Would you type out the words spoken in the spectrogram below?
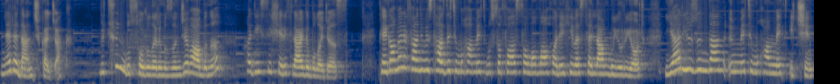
nereden çıkacak? Bütün bu sorularımızın cevabını hadisi şeriflerde bulacağız. Peygamber Efendimiz Hazreti Muhammed Mustafa sallallahu aleyhi ve sellem buyuruyor. Yeryüzünden ümmeti Muhammed için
